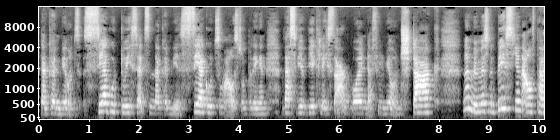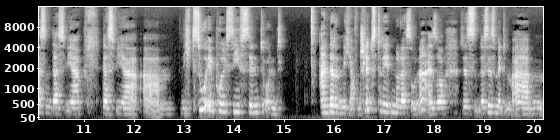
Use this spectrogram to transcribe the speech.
Da können wir uns sehr gut durchsetzen, da können wir sehr gut zum Ausdruck bringen, was wir wirklich sagen wollen. Da fühlen wir uns stark. Na, wir müssen ein bisschen aufpassen, dass wir, dass wir ähm, nicht zu impulsiv sind und anderen nicht auf den Schlips treten oder so. Ne? Also das, das ist mit ähm,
